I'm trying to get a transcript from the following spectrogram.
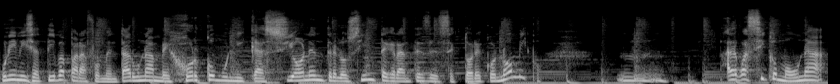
una iniciativa para fomentar una mejor comunicación entre los integrantes del sector económico. Mm, algo así como una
